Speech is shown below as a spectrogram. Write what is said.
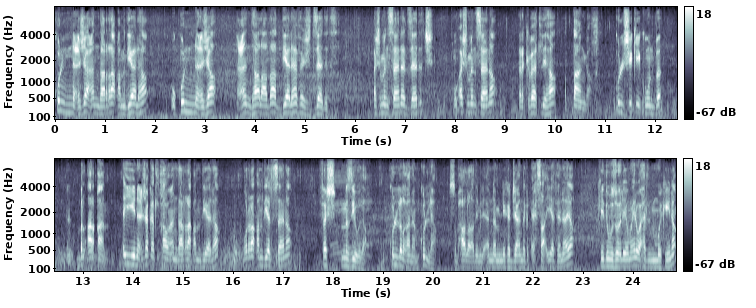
كل نعجة عندها الرقم ديالها وكل نعجة عندها لاضات ديالها فاش تزادت. أش من سنة تزادتش واش من سنة ركبات ليها الطانقة. كل شيء كيكون ب... بالأرقام. أي نعجة كتلقاو عندها الرقم ديالها والرقم ديال السنة فاش مزيودة. كل الغنم كلها. سبحان الله العظيم لأن مني كتجي عندك الإحصائيات هنايا كيدوزوا عليهم غير واحد الماكينة.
